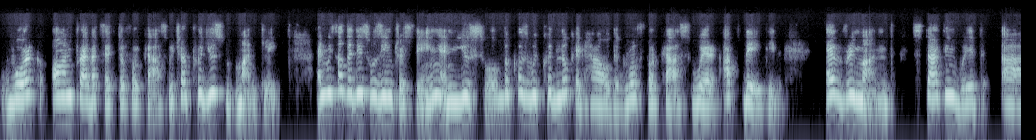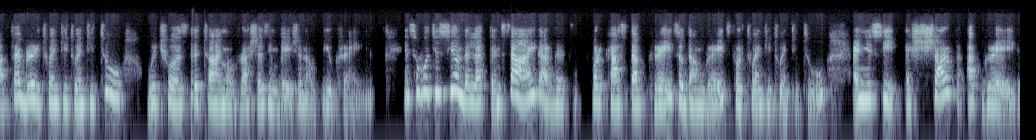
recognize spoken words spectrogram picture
work on private sector forecasts, which are produced monthly. And we thought that this was interesting and useful because we could look at how the growth forecasts were updated every month starting with uh, February 2022, which was the time of Russia's invasion of Ukraine. And so what you see on the left-hand side are the forecast upgrades or downgrades for 2022. And you see a sharp upgrade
